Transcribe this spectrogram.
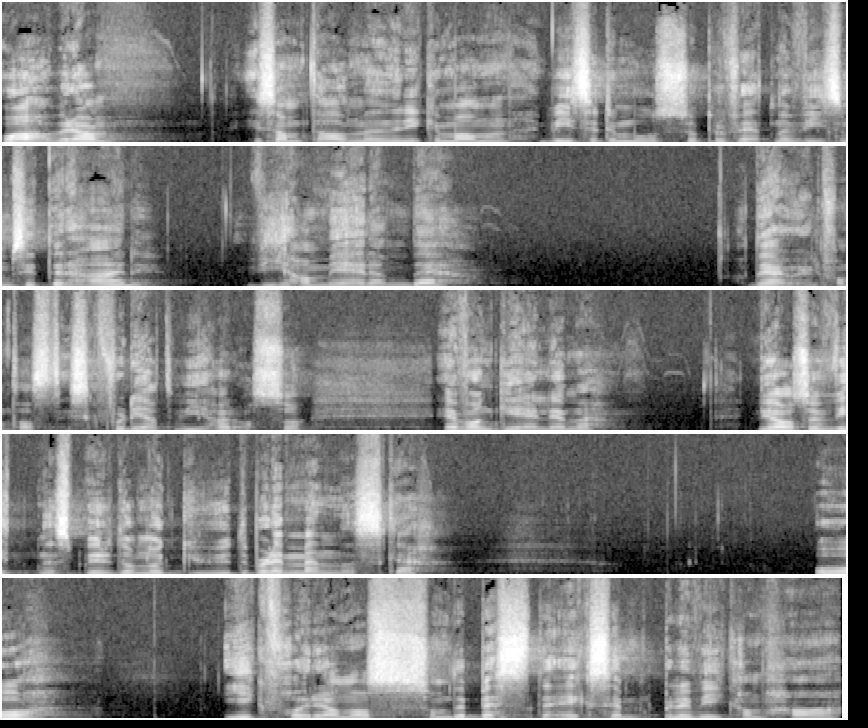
Og Abraham, i samtalen med den rike mannen, viser til Moses og profeten. Og vi som sitter her, vi har mer enn det. Og Det er jo helt fantastisk, fordi at vi har også evangeliene. Vi har også vitnesbyrd om når Gud ble menneske og gikk foran oss som det beste eksempelet vi kan ha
